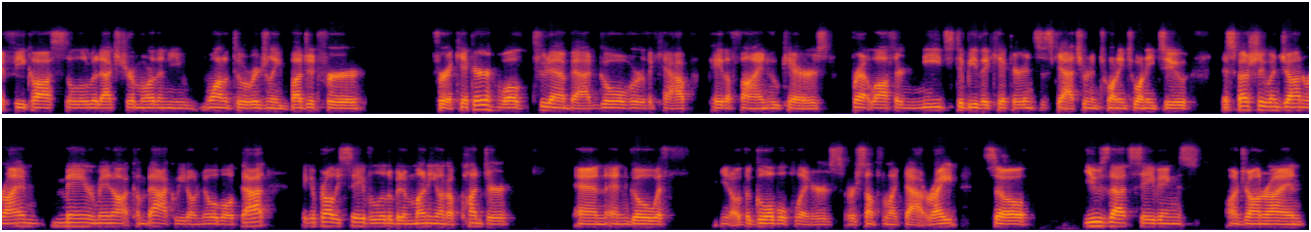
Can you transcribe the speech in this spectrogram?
If he costs a little bit extra more than you wanted to originally budget for for a kicker, well, too damn bad. Go over the cap, pay the fine. Who cares? Brett Lauther needs to be the kicker in Saskatchewan in 2022, especially when Jon Ryan may or may not come back. We don't know about that. They could probably save a little bit of money on a punter and and go with you know the global players or something like that, right? So use that savings on Jon Ryan,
